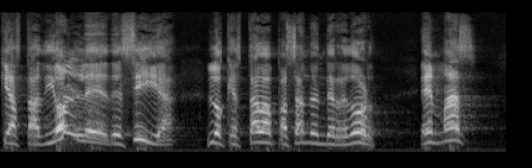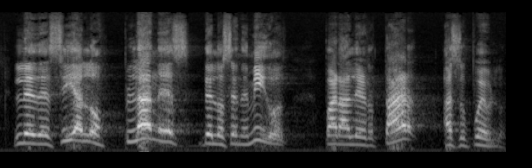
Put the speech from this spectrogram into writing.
que hasta Dios le decía lo que estaba pasando en derredor. Es más, le decía los planes de los enemigos para alertar a su pueblo.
